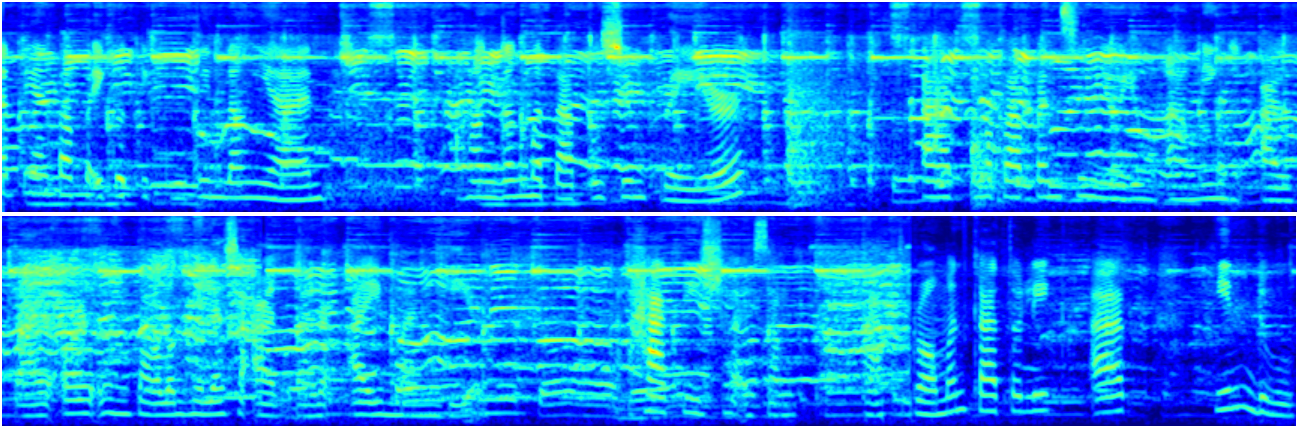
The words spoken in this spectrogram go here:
At yan, papaikot-ikutin lang yan hanggang matapos yung prayer. At mapapansin nyo yung aming altar or yung tawag nila sa altar ay mandir. Hati siya, isang Roman Catholic at Hindu.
